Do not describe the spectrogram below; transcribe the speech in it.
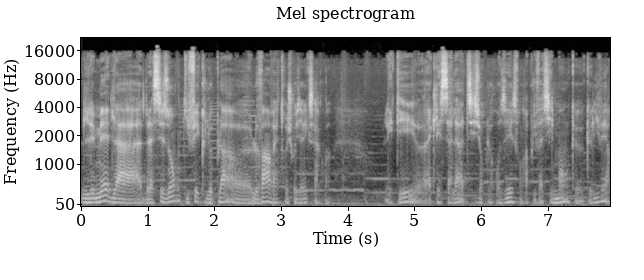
les mets de la, saison qui fait que le plat, euh, le vin va être choisi avec ça, quoi. L'été, euh, avec les salades, c'est sûr que le rosé se plus facilement que, l'hiver.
